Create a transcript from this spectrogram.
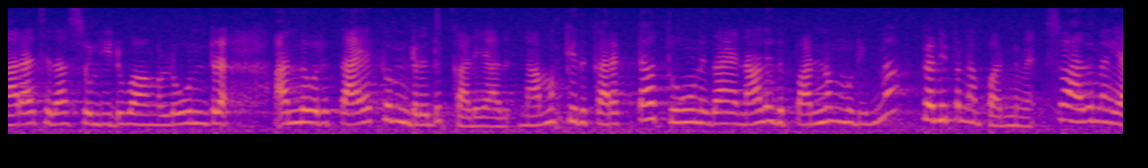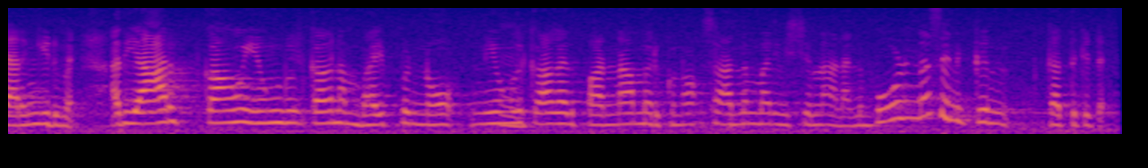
யாராச்சும் ஏதாவது சொல்லிடுவாங்களோன்ற அந்த ஒரு தயக்கம்ன்றது கிடையாது. நமக்கு இது கரெக்டாக தோணுதா என்னால் இது பண்ண முடியும்னா கண்டிப்பாக நான் பண்ணுவேன். ஸோ அதை நான் இறங்கிடுவேன். அது யாருக்காகவும் இவங்களுக்காக நம்ம பயப்படணும். இவங்களுக்காக அது பண்ணாமல் இருக்கணும். ஸோ அந்த மாதிரி விஷயம்லாம் நான் அந்த போல்ட்னஸ் எனக்கு கற்றுக்கிட்டேன்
